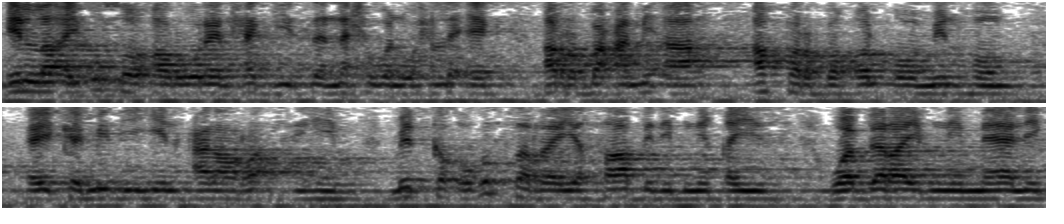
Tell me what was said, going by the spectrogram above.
ilaa ay u soo aruureen xaggiisa naxwan wax la eg arbaca mia afar boqol oo minhum ay ka mid yihiin calىa ra'sihim. Midka ugu sarreeya haabit ibni qays wa bera ibni malik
